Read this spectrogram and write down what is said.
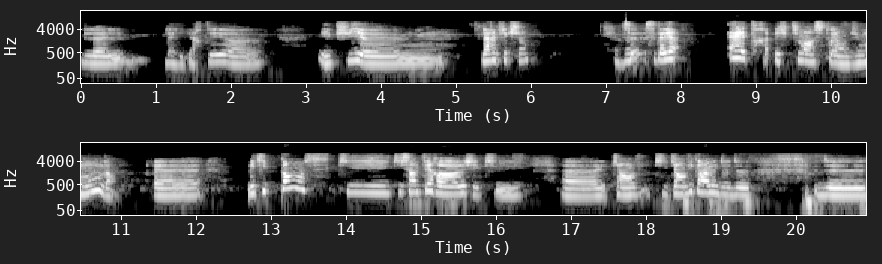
La, la liberté et puis la réflexion. Mhm. C'est- C'est-à-dire être effectivement un citoyen du monde, euh, mais qui pense, qui, qui s'interroge et qui, euh, qui, a envie, qui, qui a envie quand même de, de, de,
